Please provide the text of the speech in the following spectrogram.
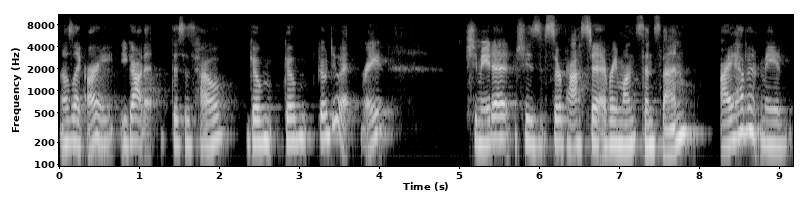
And I was like, all right, you got it. This is how go, go, go do it. Right she made it. She's surpassed it every month since then. I haven't made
